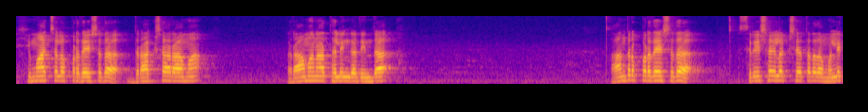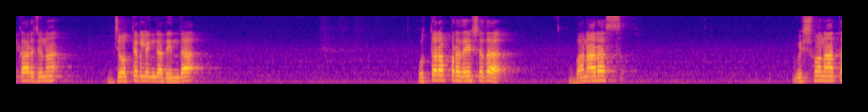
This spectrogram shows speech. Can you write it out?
ಹಿಮಾಚಲ ಪ್ರದೇಶದ ದ್ರಾಕ್ಷಾರಾಮ ರಾಮನಾಥ ಲಿಂಗದಿಂದ ಆಂಧ್ರ ಪ್ರದೇಶದ ಶ್ರೀಶೈಲ ಕ್ಷೇತ್ರದ ಮಲ್ಲಿಕಾರ್ಜುನ ಜ್ಯೋತಿರ್ಲಿಂಗದಿಂದ ಉತ್ತರ ಪ್ರದೇಶದ ಬನಾರಸ್ ವಿಶ್ವನಾಥ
